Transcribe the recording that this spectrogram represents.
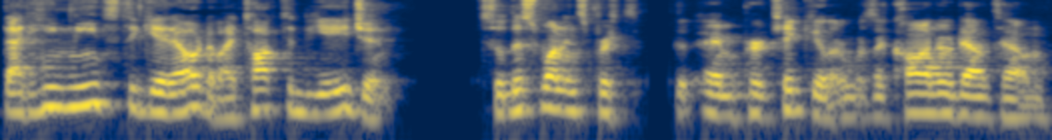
that he needs to get out of. I talked to the agent. So this one in, particular was a condo downtown.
